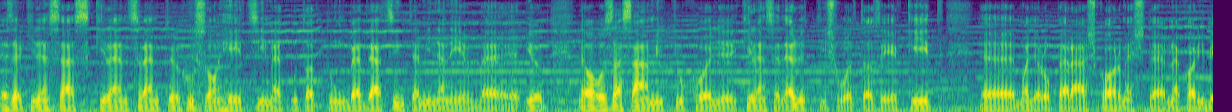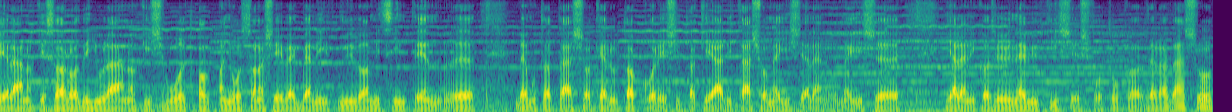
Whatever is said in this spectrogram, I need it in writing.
1990-től 27 címet mutattunk be, de hát szinte minden évben jött, de ha hozzá számítjuk, hogy 90 előtt is volt azért két magyar operás karmesternek, Hari Bélának és Szarvadi Gyulának is volt a 80-as években írt műve, amit szintén eh, bemutatásra került akkor, és itt a kiállításon meg is, jelen, meg is eh, jelenik az ő nevük is, és fotók az eladásról.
